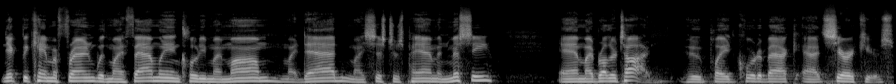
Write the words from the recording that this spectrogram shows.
Nick became a friend with my family, including my mom, my dad, my sisters Pam and Missy, and my brother Todd, who played quarterback at Syracuse.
